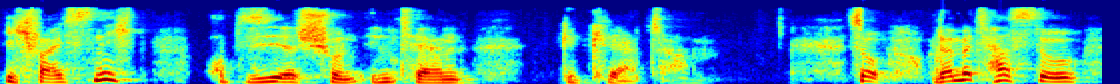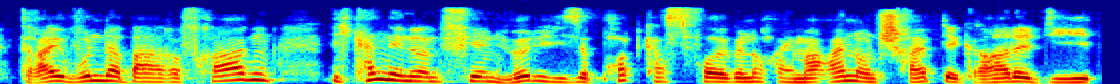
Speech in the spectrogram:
Ich weiß nicht, ob Sie es schon intern geklärt haben. So, und damit hast du drei wunderbare Fragen. Ich kann dir nur empfehlen, hör dir diese Podcast-Folge noch einmal an und schreib dir gerade die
